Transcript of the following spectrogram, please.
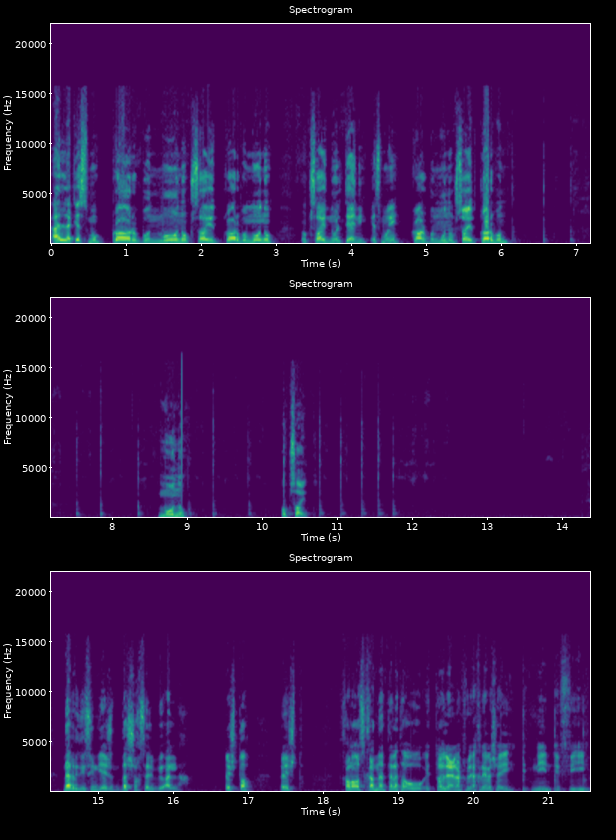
قال لك اسمه carbon monoxide carbon monoxide نقول تاني. اسمه إيه؟ carbon monoxide carbon monoxide ده ال reducing agent ده الشخص اللي بيقلع قشطة؟ قشطة. خلاص خدنا الثلاثه O طلع لك في الآخر يا باشا إيه؟ 2 Fe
